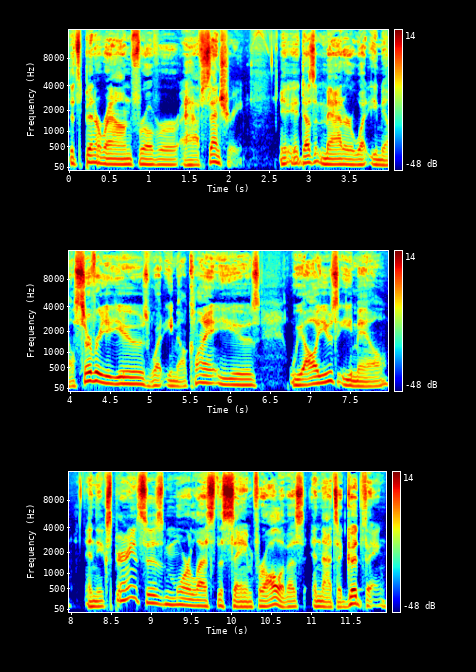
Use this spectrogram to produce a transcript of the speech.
that's been around for over a half century. It doesn't matter what email server you use, what email client you use. We all use email, and the experience is more or less the same for all of us, and that's a good thing.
